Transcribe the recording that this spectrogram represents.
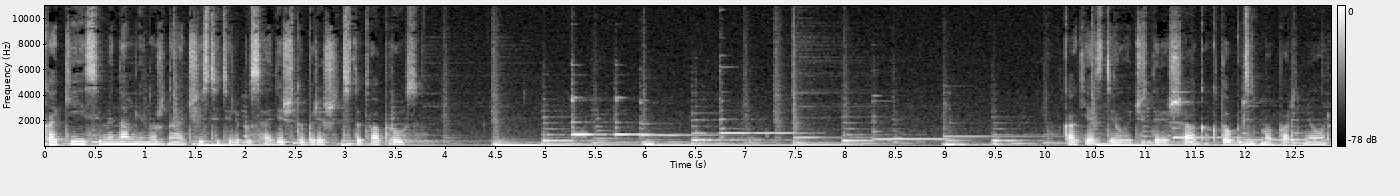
какие семена мне нужно очистить или посадить, чтобы решить этот вопрос. Как я сделаю четыре шага, кто будет мой партнер.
